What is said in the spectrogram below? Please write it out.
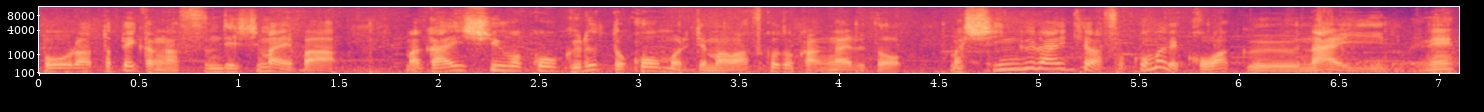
ボーラーとペッカが進んでしまえば、まあ、外周をこうぐるっとコウモリで回すことを考えると、まあ、シングル IT はそこまで怖くないのでね、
